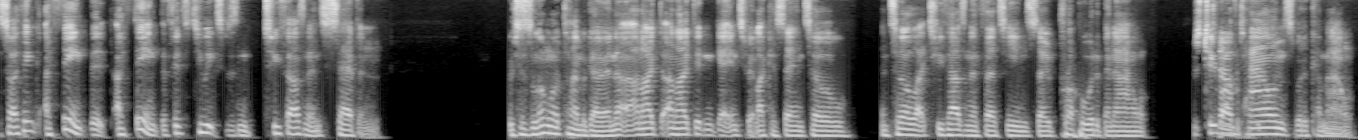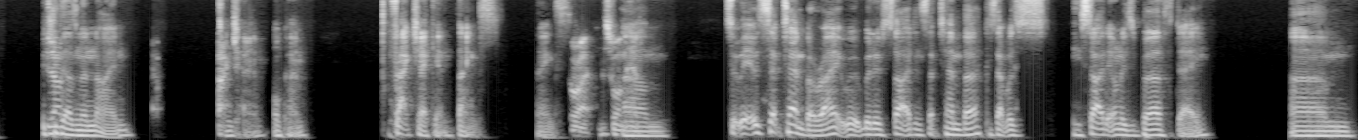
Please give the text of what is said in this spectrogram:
So I think I think that I think the fifty two weeks was in two thousand and seven, which is a long, long time ago, and and I and I didn't get into it like I say until until like two thousand and thirteen. So proper would have been out. It was two Twelve Towns would have come out. Two thousand and nine. Okay. Okay. Fact checking. Thanks. Thanks. All right. This one. Um, so it was September, right? We would have started in September because that was he started it on his birthday. Um,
